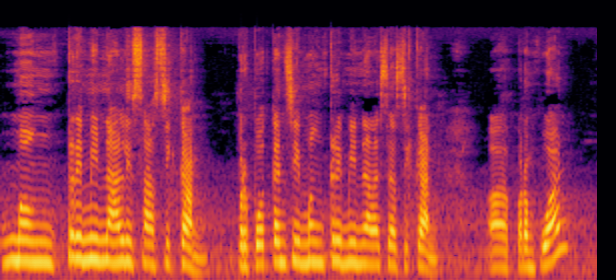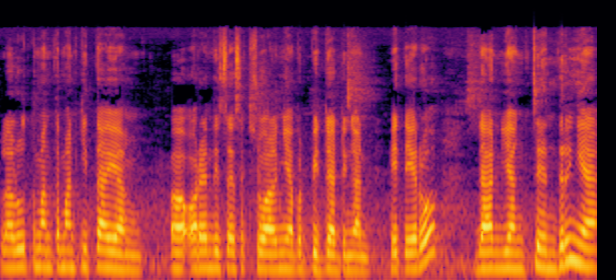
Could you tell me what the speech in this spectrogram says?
mengkriminalisasikan, berpotensi mengkriminalisasikan uh, perempuan, lalu teman-teman kita yang uh, orientasi seksualnya berbeda dengan hetero dan yang gendernya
